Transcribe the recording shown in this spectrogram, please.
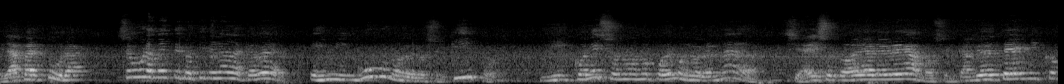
el Apertura, seguramente no tiene nada que ver en ninguno de los equipos y con eso no, no podemos lograr nada. Si a eso todavía le agregamos el cambio de técnico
